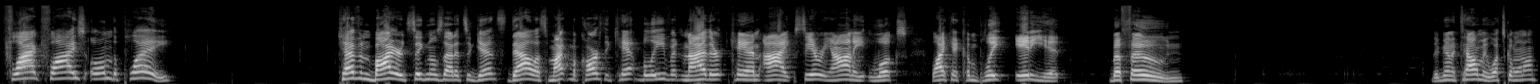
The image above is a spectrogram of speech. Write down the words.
Flag flies on the play. Kevin Byard signals that it's against Dallas. Mike McCarthy can't believe it. Neither can I. Sirianni looks like a complete idiot buffoon. They're going to tell me what's going on.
